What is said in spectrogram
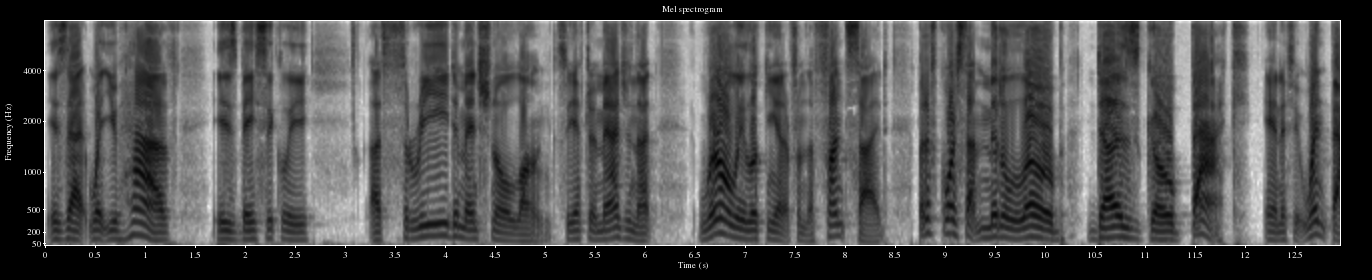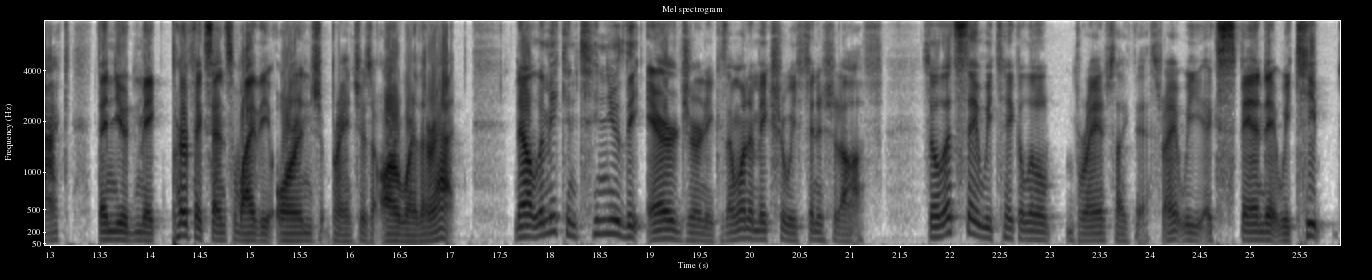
is that what you have is basically a three-dimensional lung. So you have to imagine that we're only looking at it from the front side, but of course that middle lobe does go back. And if it went back, then you'd make perfect sense why the orange branches are where they're at. Now let me continue the air journey because I want to make sure we finish it off. So let's say we take a little branch like this, right? We expand it, we keep,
